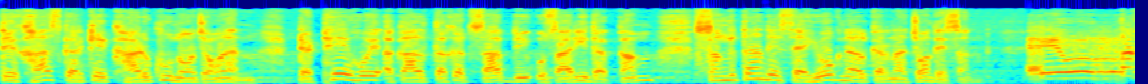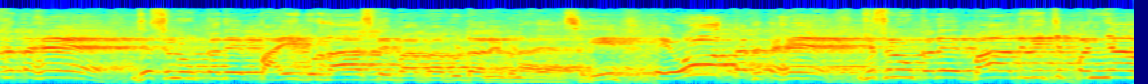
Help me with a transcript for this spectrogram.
ਤੇ ਖਾਸ ਕਰਕੇ ਖਾੜਕੂ ਨੌਜਵਾਨ ਟੱਠੇ ਹੋਏ ਅਕਾਲ ਤਖਤ ਸਾਹਿਬ ਦੀ ਉਸਾਰੀ ਦਾ ਕੰਮ ਸੰਗਤਾਂ ਦੇ ਸਹਿਯੋਗ ਨਾਲ ਕਰਨਾ ਚਾਹੁੰਦੇ ਸਨ। ਇਹ ਉਹ ਤਖਤ ਹੈ ਜਿਸ ਨੂੰ ਕਦੇ ਭਾਈ ਗੁਰਦਾਸ ਤੇ ਬਾਬਾ ਬੁੱਢਾ ਨੇ ਬਣਾਇਆ ਸੀ। ਇਹ ਉਹ ਤਖਤ ਹੈ ਜਿਸ ਨੂੰ ਕਦੇ ਬਾਅਦ ਵਿੱਚ ਪੰਜਾਂ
